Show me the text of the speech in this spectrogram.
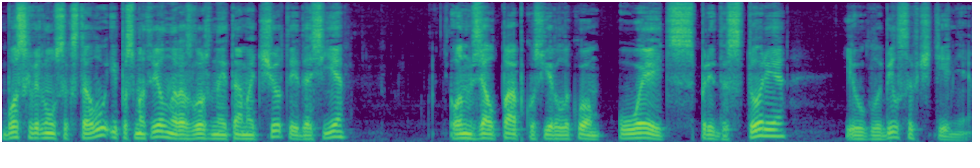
Босх вернулся к столу и посмотрел на разложенные там отчеты и досье. Он взял папку с ярлыком «Уэйтс. Предыстория» и углубился в чтение.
